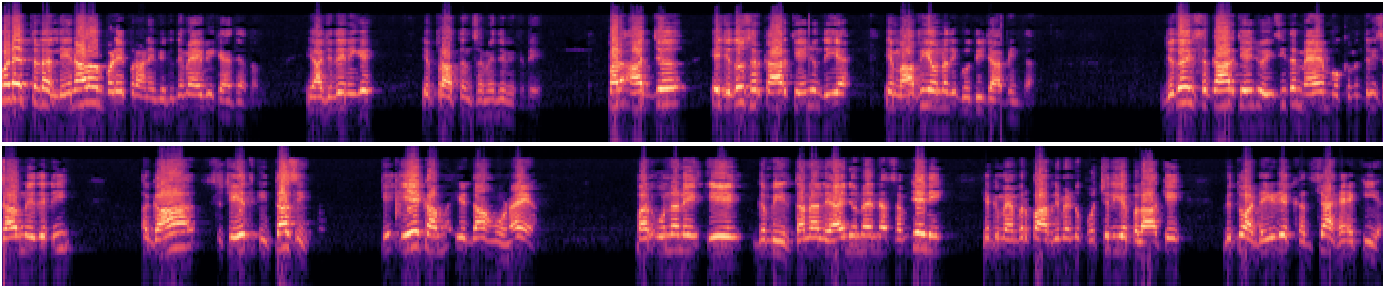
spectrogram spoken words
ਬੜੇ ਧੜੱਲੇ ਨਾਲ ਔਰ ਬੜੇ ਪੁਰਾਣੇ ਵਿਕਦੇ, ਮੈਂ ਇਹ ਵੀ ਕਹਿ ਦਿਆਂ ਤੁਹਾਨੂੰ, ਇਹ ਅੱਜ ਦੇ ਨਹੀਂਗੇ, ਇਹ ਪ੍ਰਾਤਨ ਸਮੇਂ ਦੇ ਵਿਕਦੇ। ਪਰ ਅੱਜ ਇਹ ਜਦੋਂ ਸਰਕਾਰ ਚੇਂਜ ਹੁੰਦੀ ਹੈ, ਇਹ ਮਾਫੀਆ ਉਹਨਾਂ ਦੀ ਗੋਦੀ ਜਾ ਪੈਂਦਾ ਜਦੋਂ ਇਹ ਸਰਕਾਰ ਚੇਂਜ ਹੋਈ ਸੀ ਤੇ ਮੈਂ ਮੁੱਖ ਮੰਤਰੀ ਸਾਹਿਬ ਨੂੰ ਇਹਦੇ ਲਈ ਅਗਾਹ ਸੁਚੇਤ ਕੀਤਾ ਸੀ ਕਿ ਇਹ ਕੰਮ ਇਦਾਂ ਹੋਣਾ ਹੈ ਪਰ ਉਹਨਾਂ ਨੇ ਇਹ ਗੰਭੀਰਤਾ ਨਾਲ ਲਿਆ ਨਹੀਂ, ਉਹਨਾਂ ਨੇ ਨਾ ਨਹੀਂ ਕਿ ਇੱਕ ਮੈਂਬਰ ਪਾਰਲੀਮੈਂਟ ਨੂੰ ਪੁੱਛ ਲਈਏ, ਬੁਲਾ ਕੇ ਵੀ ਤੁਹਾਡੇ ਜਿਹੜੇ ਖਦਸ਼ਾ ਹੈ ਕੀ ਆ।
